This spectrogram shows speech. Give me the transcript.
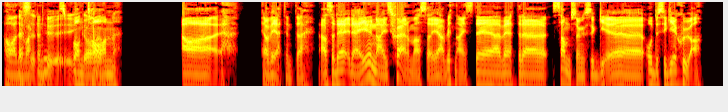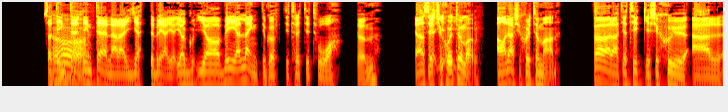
Ja, det Alltså, varit en spontan... Ja, jag vet inte. Alltså det, det är ju en nice skärm, alltså jävligt nice. Det är vet det, Samsungs eh, Odyssey G7. Så att det, är inte, Ah. det är inte den där jättebred. Jag, jag, jag velar inte gå upp till 32 tum. Alltså, Det är 27 tumman. Ja, det är 27 tumman. För att jag tycker 27 är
